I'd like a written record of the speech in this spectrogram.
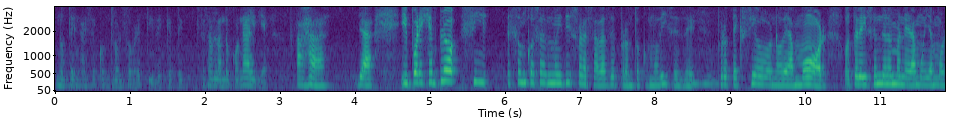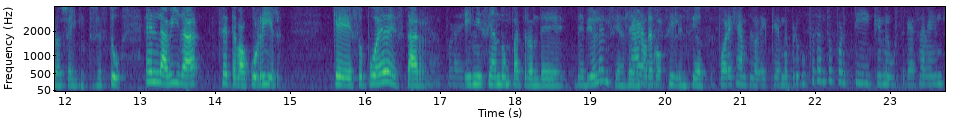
no, tenga ese control sobre ti, de que te estés hablando con alguien. Ajá. Ya. Y por ejemplo, si son cosas muy disfrazadas de pronto, como dices, de protección o de amor, o te lo dicen de una manera muy amorosa y entonces tú en la vida se te va a ocurrir que eso puede estar iniciando un patrón de, violencia, de estas silenciosas. Por ejemplo, de que me preocupo tanto por ti que me gustaría saber en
